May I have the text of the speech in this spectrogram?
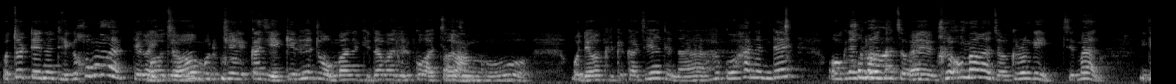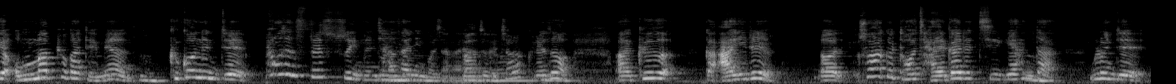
어떨 때는 되게 허무할 때가 맞아요. 있죠. 뭐 이렇게까지 얘기를 해도 엄마는 귀담아 들을 것 같지도 맞아요. 않고 뭐 내가 그렇게까지 해야 되나 하고 하는데 어 그냥 허망하죠. 그런 네, 그 허망하죠. 그런 게 있지만 이게 엄마표가 되면 음. 그거는 이제 평생 쓸 수 있는 자산인 음, 거잖아요. 맞아요. 그렇죠? 그래서 아, 그 그러니까 아이를 어, 수학을 더 잘 가르치게 한다. 음. 물론 이제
